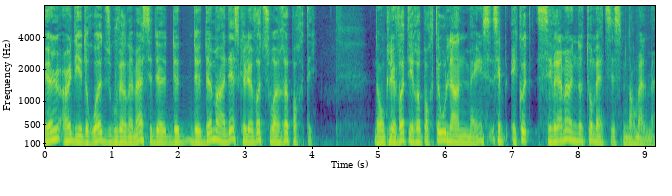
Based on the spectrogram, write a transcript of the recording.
un, des droits du gouvernement, c'est de, de, de demander à ce que le vote soit reporté. Donc, le vote est reporté au lendemain. Écoute, c'est vraiment un automatisme, normalement.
